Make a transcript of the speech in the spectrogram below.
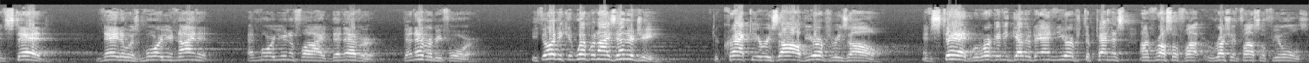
Instead, NATO is more united and more unified than ever, than ever before. He thought he could weaponize energy to crack your resolve, Europe's resolve. Instead, we're working together to end Europe's dependence on Russian fossil fuels.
